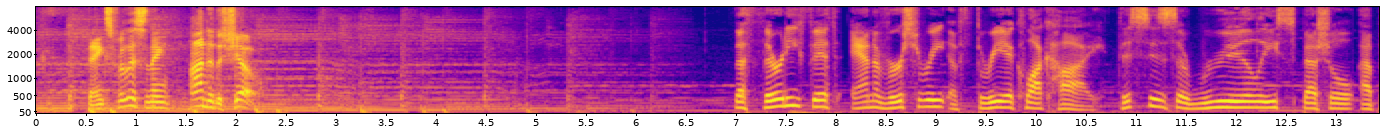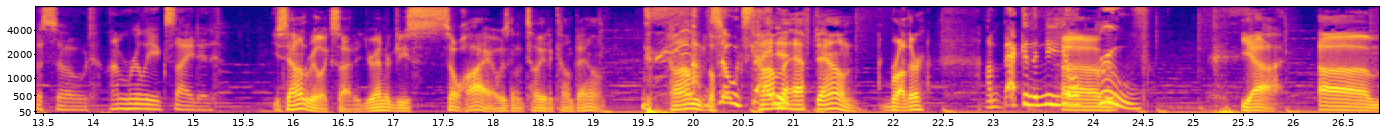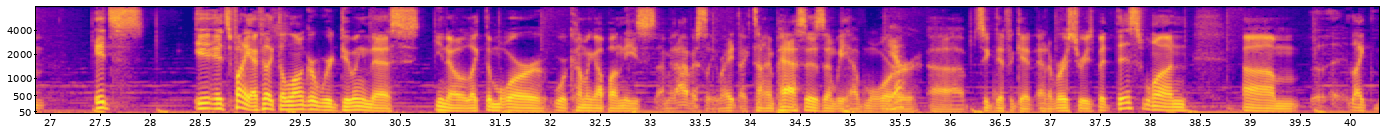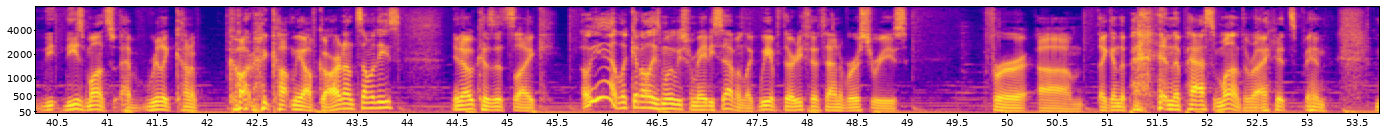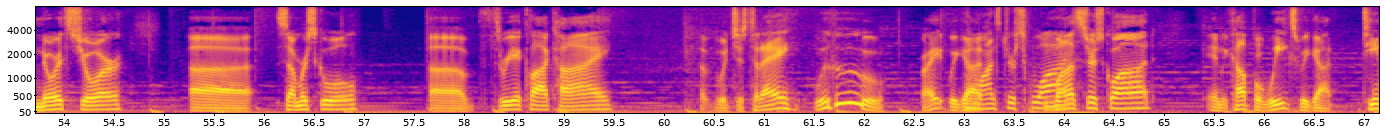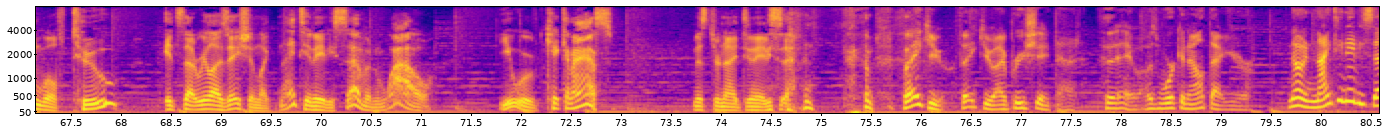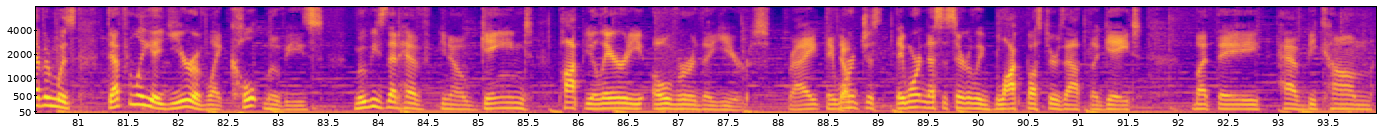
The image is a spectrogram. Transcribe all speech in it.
Thanks for listening. On to the show. The 35th anniversary of 3 O'Clock High. This is a really special episode. I'm really excited. You sound real excited. Your energy's so high. I was going to tell you to calm down. Calm I'm the so calm the f down, brother. I'm back in the New York Um, groove. Yeah. Um, it's it- it's funny. I feel like the longer we're doing this, you know, like the more we're coming up on these. I mean, obviously, right? Like time passes and we have more uh, significant anniversaries. But this one, um, like th- these months have really kind of caught caught me off guard on some of these. You know, because it's like, oh yeah, look at all these movies from '87. Like we have 35th anniversaries for um, like in the pa- in the past month, right? It's been North Shore, uh, Summer School, uh, Three O'clock High, uh, which is today. Woohoo! Right? We The got Monster Squad. Monster Squad. In a couple weeks, we got Teen Wolf Two. It's that realization, like 1987. Wow, you were kicking ass, Mister 1987. Thank you. Thank you. I appreciate that. Hey, I was working out that year. No, 1987 was definitely a year of like cult movies, movies that have, you know, gained popularity over the years, right? They weren't just they weren't necessarily blockbusters out the gate, but they have become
